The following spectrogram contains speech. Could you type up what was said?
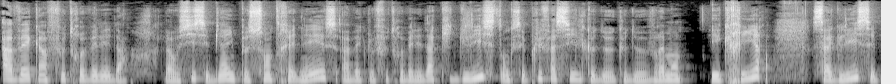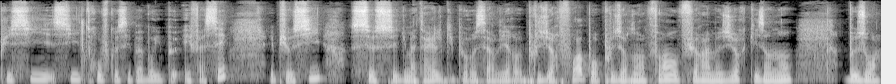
avec un feutre Velleda. Là aussi, c'est bien, il peut s'entraîner avec le feutre Velleda qui glisse, donc c'est plus facile que de, que de vraiment écrire, ça glisse et puis si s'il trouve que c'est pas beau, il peut effacer. Et puis aussi, c'est du matériel qui peut resservir plusieurs fois pour plusieurs enfants au fur et à mesure qu'ils en ont besoin.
